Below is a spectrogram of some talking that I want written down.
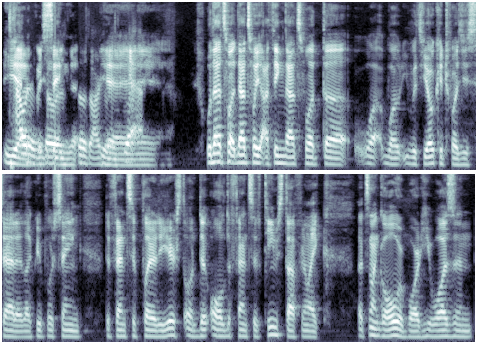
yeah, those, those, arguments. Yeah, yeah. yeah, Well, that's what that's what I think. That's what the what what with Jokic was. You said it like people are saying defensive player of the year or all defensive team stuff. And like, let's not go overboard. He wasn't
